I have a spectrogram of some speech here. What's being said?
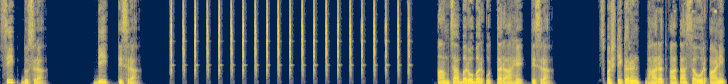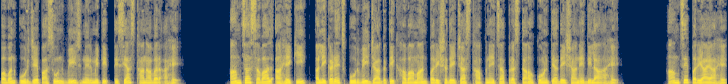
सी दुसरा. डी तिसरा. आमचा बरोबर उत्तर आहे तिसरा. स्पष्टीकरण भारत आता सौर आणि पवन ऊर्जेपासून वीज निर्मितीत तिसऱ्या स्थानावर आहे. आमचा सवाल आहे की अलीकडेच पूर्वी जागतिक हवामान परिषदेच्या स्थापनेचा प्रस्ताव कोणत्या देशाने दिला आहे? आमचे पर्याय आहेत.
